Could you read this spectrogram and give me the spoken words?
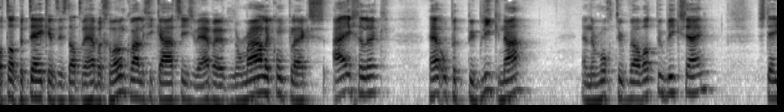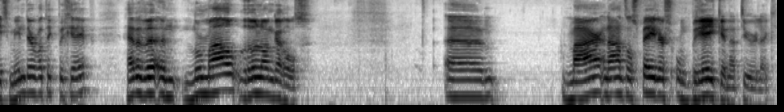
Wat dat betekent is dat we hebben gewoon kwalificaties. We hebben het normale complex eigenlijk hè, op het publiek na. En er mocht natuurlijk wel wat publiek zijn. Steeds minder wat ik begreep. Hebben we een normaal Roland Garros. Ehm maar een aantal spelers ontbreken natuurlijk.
